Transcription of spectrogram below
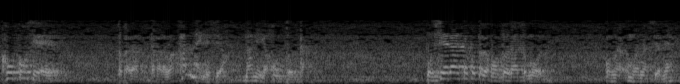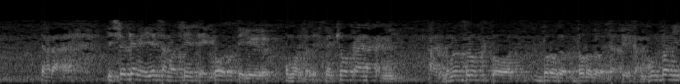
高校生とかだったから分かんないんですよ。何が本当か。教えられたことが本当だと思う思いますよね。だから一生懸命イエス様を信じていこうっていう思いとですね教会の中にあるものすごくこうドロドロドロドロしたというか本当に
